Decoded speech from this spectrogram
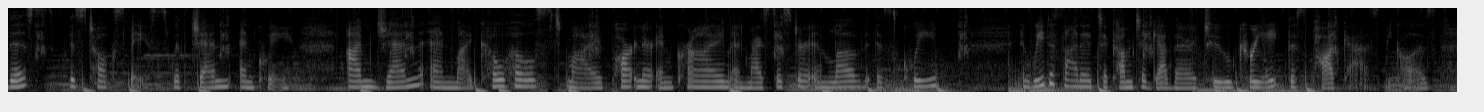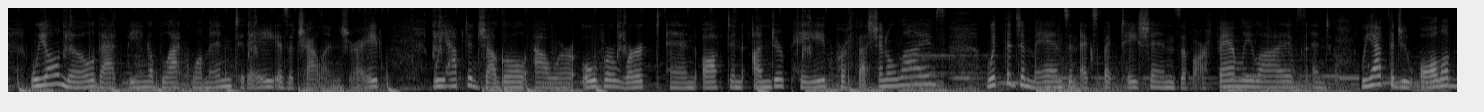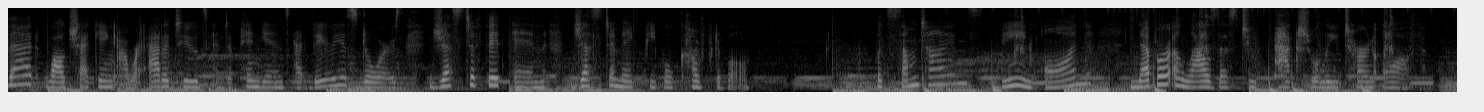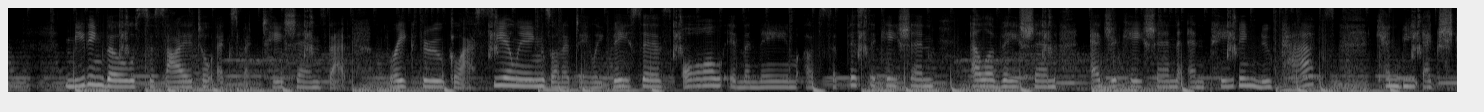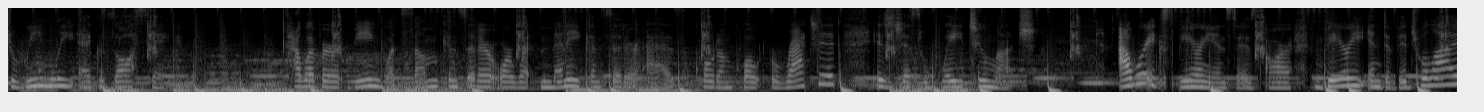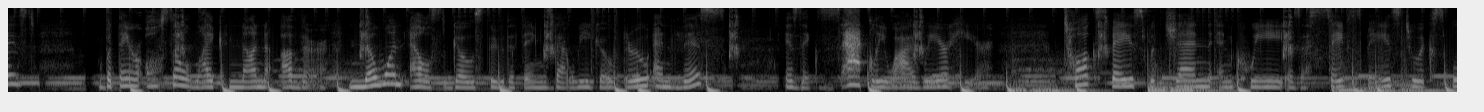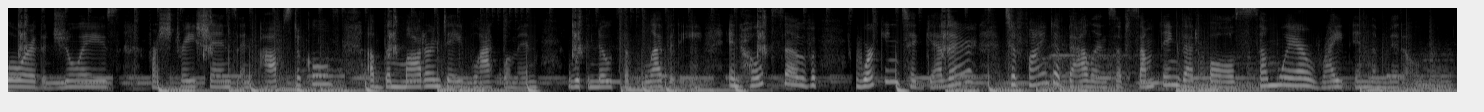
This is Talkspace with Jen and Qui. I'm Jen, and my co host, my partner in crime, and my sister in love is Qui. And we decided to come together to create this podcast because we all know that being a Black woman today is a challenge, right? We have to juggle our overworked and often underpaid professional lives with the demands and expectations of our family lives, and we have to do all of that while checking our attitudes and opinions at various doors just to fit in, just to make people comfortable. But sometimes being on never allows us to actually turn off. Meeting those societal expectations that break through glass ceilings on a daily basis, all in the name of sophistication, elevation, education, and paving new paths, can be extremely exhausting. However, being what some consider or what many consider as quote unquote ratchet is just way too much. Our experiences are very individualized, but they are also like none other. No one else goes through the things that we go through, and this is exactly why we are here. Talkspace with Jen and Qui is a safe space to explore the joys, frustrations, and obstacles of the modern day Black woman with notes of levity in hopes of working together to find a balance of something that falls somewhere right in the middle.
